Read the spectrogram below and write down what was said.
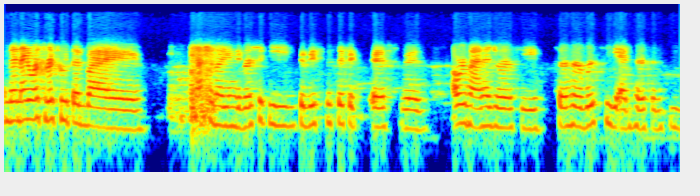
And then I was recruited by National University. To be specific is with our manager, si Sir Herbert C. and Herson C.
